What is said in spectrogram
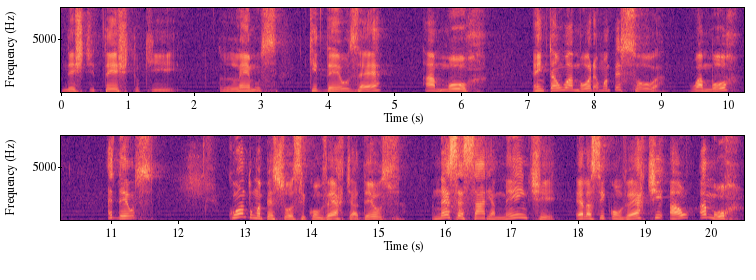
neste texto que lemos que Deus é amor. Então o amor é uma pessoa. O amor é Deus. Quando uma pessoa se converte a Deus, necessariamente ela se converte ao amor.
